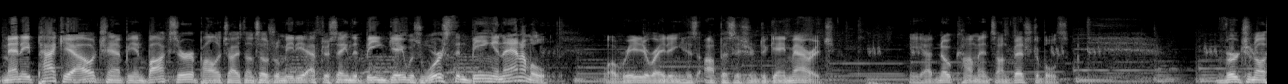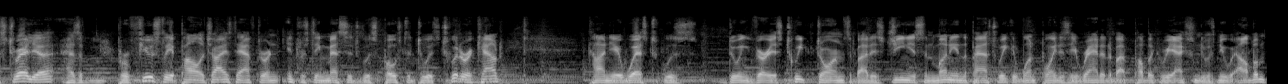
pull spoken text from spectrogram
Manny Pacquiao, champion boxer, apologized on social media after saying that being gay was worse than being an animal, while reiterating his opposition to gay marriage. He had no comments on vegetables. Virgin Australia has profusely apologized after an interesting message was posted to its Twitter account. Kanye West was doing various tweet storms about his genius and money in the past week at one point as he ranted about public reaction to his new album.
